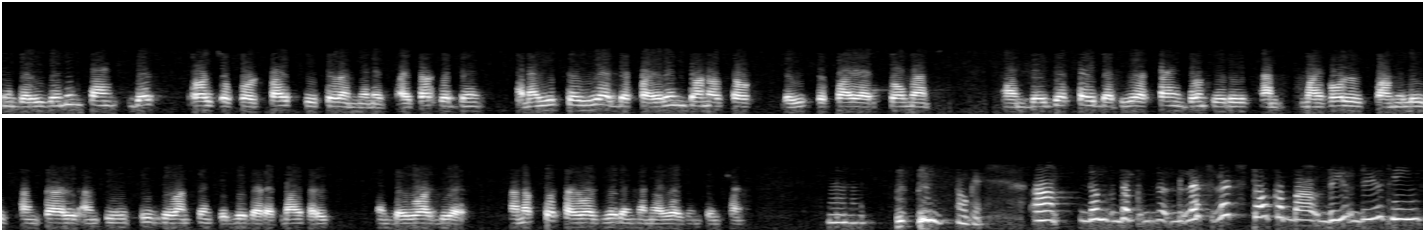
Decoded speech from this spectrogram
in the evening time, just also for five to seven minutes. I talked with them, and I used to hear the firing gun also. They used to fire so much, and they just said that we are fine, don't worry. And my whole family, uncle, auntie, everyone came together at my house, and they were there. And of course, I was willing and I was in tension. Mm-hmm. okay. Um, the, the, the, let's let's talk about. Do you do you think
